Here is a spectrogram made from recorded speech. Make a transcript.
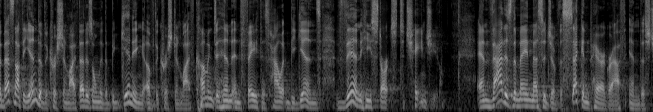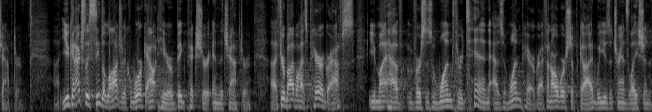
But that's not the end of the Christian life. That is only the beginning of the Christian life. Coming to Him in faith is how it begins. Then He starts to change you. And that is the main message of the second paragraph in this chapter. Uh, you can actually see the logic work out here, big picture in the chapter. Uh, if your Bible has paragraphs, you might have verses 1 through 10 as one paragraph. In our worship guide, we use a translation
